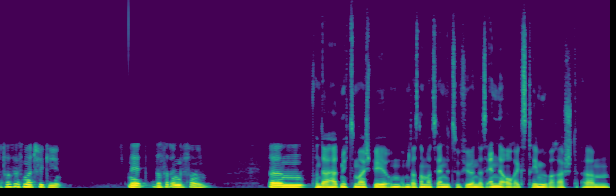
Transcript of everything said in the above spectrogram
Aber Das ist erstmal tricky. Nee, das hat einem gefallen. Ähm, Von daher hat mich zum Beispiel, um, um das nochmal zu Ende zu führen, das Ende auch extrem überrascht. Ähm,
